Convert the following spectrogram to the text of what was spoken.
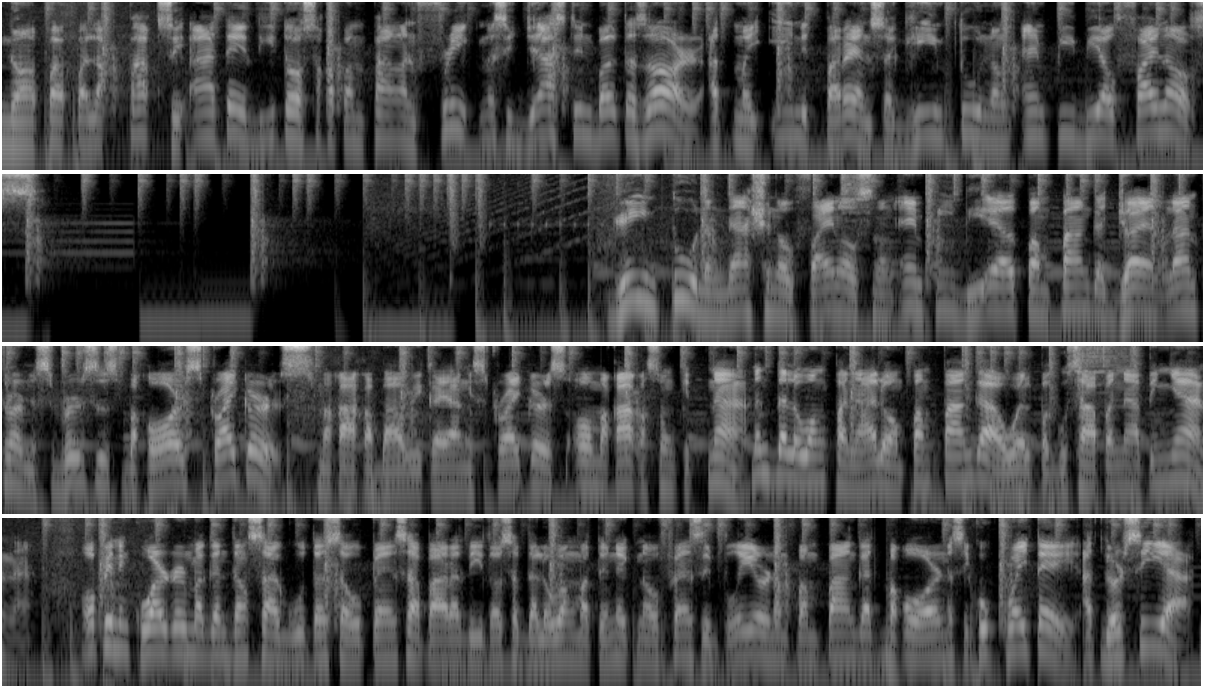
Napapalakpak si ate dito sa kapampangan freak na si Justin Baltazar at may init pa rin sa Game 2 ng MPBL Finals. Game 2 ng National Finals ng MPBL Pampanga Giant Lanterns versus Bacoor Strikers. Makakabawi kaya ang Strikers o makakasungkit na ng dalawang panalo ang Pampanga? Well, pag-usapan natin yan. Opening quarter magandang sagutan sa opensa para dito sa dalawang matinik na offensive player ng Pampanga at Bacoor na si Kukwete at Garcia.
